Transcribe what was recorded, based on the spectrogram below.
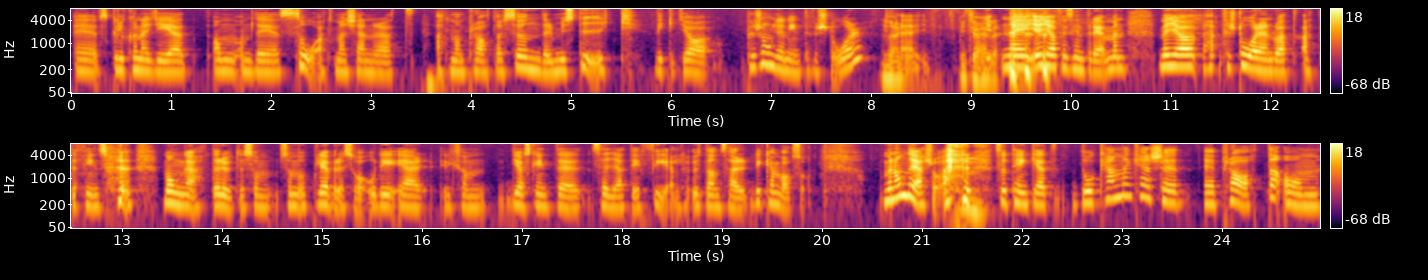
eh, skulle kunna ge om, om det är så att man känner att, att man pratar sönder mystik, vilket jag personligen inte förstår. Nej, Eh, inte jag heller. Nej, jag gör faktiskt inte det. Men, men jag förstår ändå att, att det finns många där ute som, som upplever det så. Och det är liksom, jag ska inte säga att det är fel, utan så här, det kan vara så. Men om det är så, Mm. så tänker jag att då kan man kanske eh, prata om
